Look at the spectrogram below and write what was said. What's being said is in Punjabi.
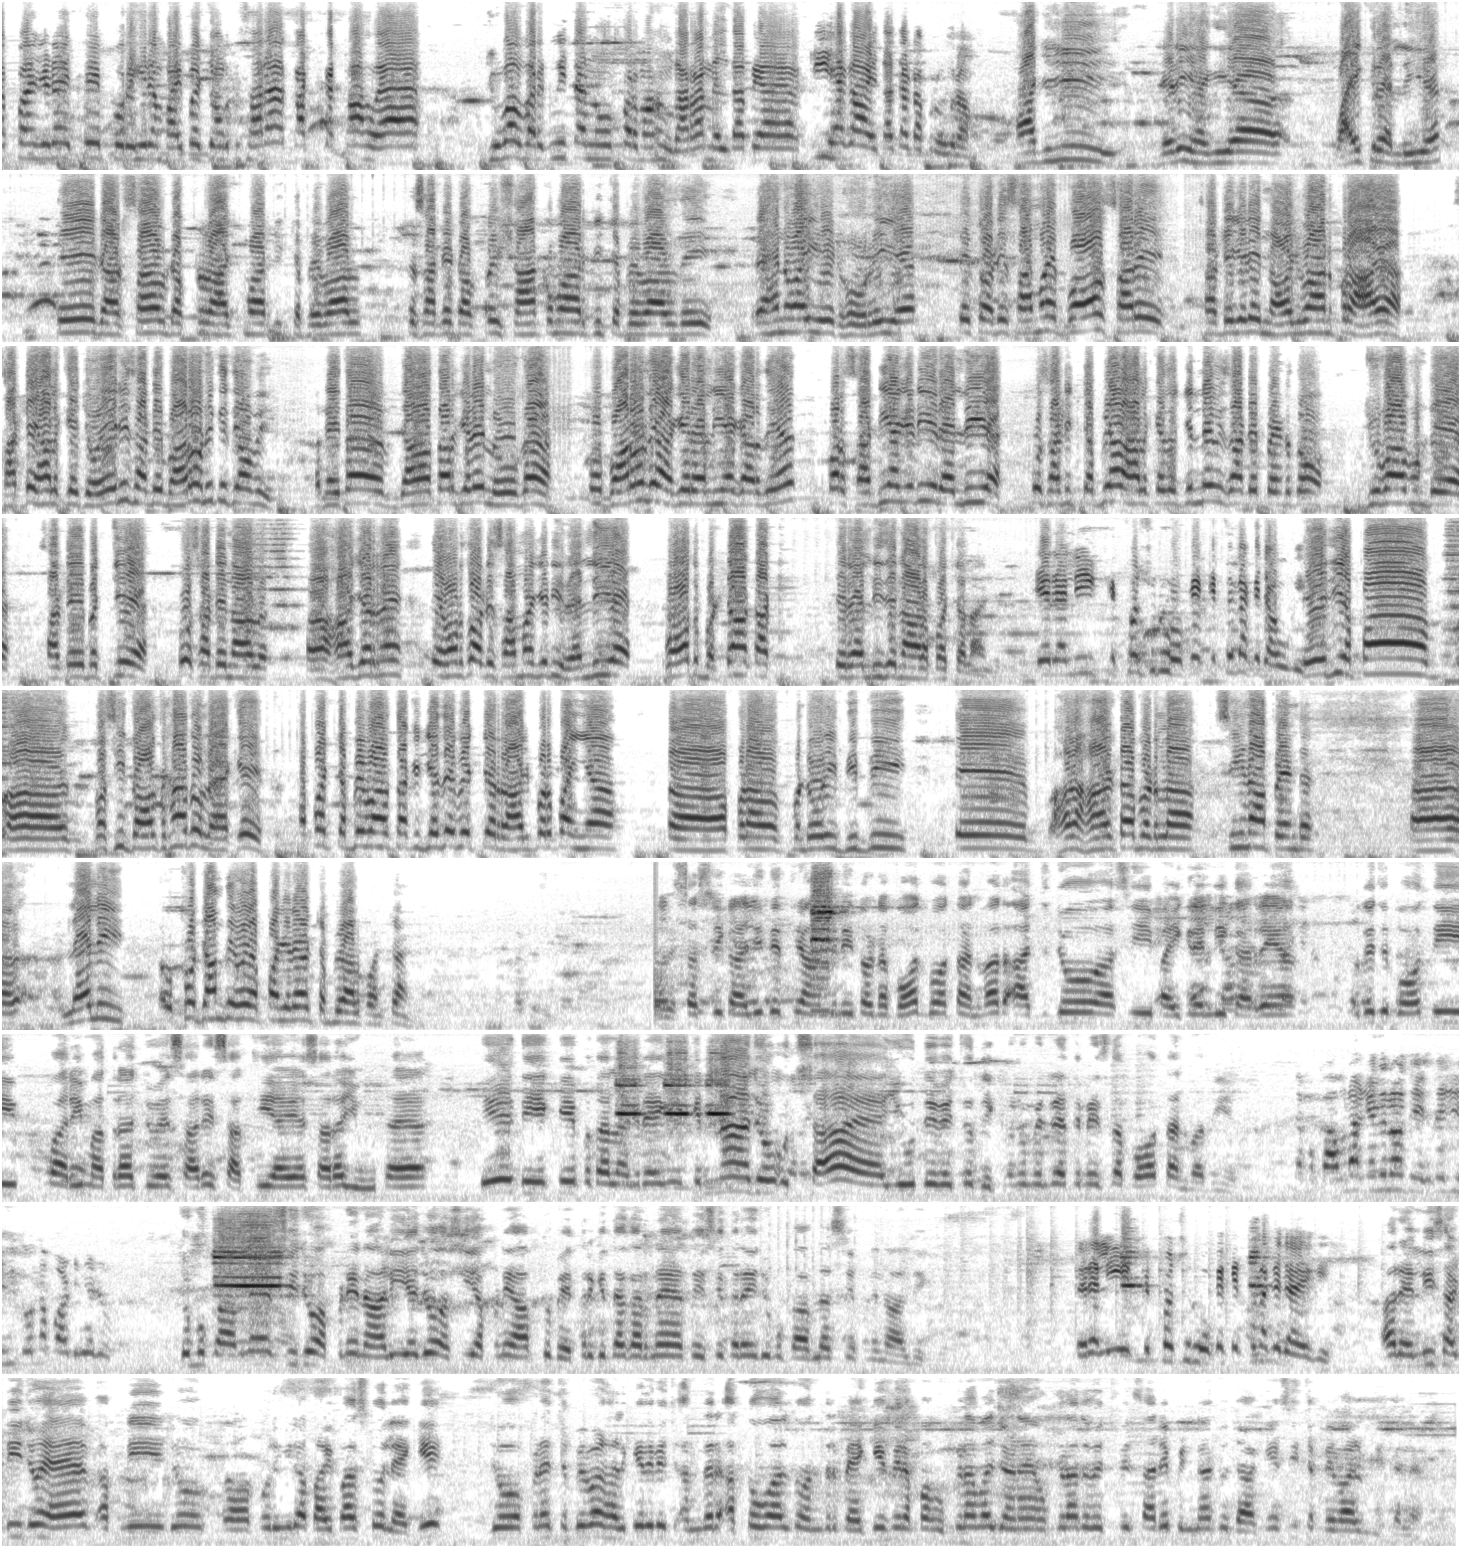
ਆਪਾਂ ਜਿਹੜਾ ਇੱਥੇ ਪੁਰਹੀਰਮ ਬਾਈਪਾਸ ਚੌਂਕ ਤੇ ਸਾਰਾ ਇਕੱਠ ਇਕੱਠਾ ਹੋਇਆ ਹੈ। ਯੁਵਾ ਵਰਗ ਵੀ ਤੁਹਾਨੂੰ ਪਰਮਾ ਹੰਗਾਰਾ ਮਿਲਦਾ ਪਿਆ ਹੈ। ਕੀ ਹੈਗਾ ਅੱਜ ਦਾ ਤੁਹਾਡਾ ਪ੍ਰੋਗਰਾਮ? ਅੱਜ ਜੀ ਜਿਹੜੀ ਹੈਗੀ ਆ ਬਾਈਕ ਰੈਲੀ ਹੈ ਤੇ ਡਾਕਟਰ ਸਾਹਿਬ, ਡਾਕਟਰ ਰਾਜਕੁਮਾਰ ਜੀ ਚੱਬੇਵਾਲ ਤੇ ਸਾਡੇ ਡਾਕਟਰ ਸ਼ਾਂ ਕੁਮਾਰ ਜੀ ਚੱਬੇਵਾਲ ਦੇ ਰਹਿਨੁਮਾਈ ਹੇਠ ਹੋ ਰਹੀ ਹੈ ਤੇ ਤੁਹਾਡੇ ਸਾਹਮਣੇ ਬਹੁਤ ਸਾਰੇ ਸਾਡੇ ਜਿਹੜੇ ਨੌਜਵਾਨ ਭਰਾ ਆ, ਸਾਡੇ ਹਲਕੇ ਚੋਂ, ਇਹ ਨਹੀਂ ਸਾਡੇ ਬਾਹਰੋਂ ਨਹੀਂ ਕਿਤੇ ਵੀ, ਨਹੀਂ ਤਾਂ ਜ਼ਿਆਦਾਤਰ ਜਿਹੜੇ ਲੋਕ ਆ, ਉਹ ਬਾਹਰੋਂ ਲਿਆ ਕੇ ਰੈਲੀਆਂ ਕਰਦੇ ਆ, ਪਰ ਸਾਡੀਆਂ ਜਿਹੜੀ ਰੈਲੀ ਆ, ਉਹ ਸਾਡੀ ਚੱਬੇਵਾਲ ਹਲਕੇ ਤੋਂ, ਜਿੰਨੇ ਵੀ ਸਾਡੇ ਪਿੰਡ ਤੋਂ ਯੁਵਾ ਮੁੰਡੇ ਆ, ਸਾਡੇ ਬੱਚੇ ਆ, ਉਹ ਸਾਡੇ ਨਾਲ ਹਾਜ਼ਰ ਨੇ ਤੇ ਹੁਣ ਤੁਹਾਡੇ ਸਾਹਮਣੇ ਜਿਹੜੀ ਰੈਲੀ ਹੈ, ਬਹੁਤ ਵੱਡਾ ਇਕੱਠ ਤੇ ਰੈਲੀ ਦੇ ਨਾਲ ਆਪਾਂ ਚੱਲਾਂਗੇ। ਇਹ ਰੈਲੀ ਕਿੱਥੋਂ ਸ਼ੁਰੂ ਹੋ ਕੇ ਕਿੱਥੇ ਤੱਕ ਜਾਊਗੀ? ਇਹ ਜੀ ਆਪਾਂ ਅ, ਬਸੀ ਦੌਲਤ ਖਾਂ ਤੋਂ ਲੈ ਕੇ ਆਪਾਂ ਚੱਬੇਵਾਲ ਤੱਕ ਜਿਹਦੇ ਵਿੱਚ ਰਾਜਪੁਰ ਭਾਈਆਂ ਆਪਣਾ ਪੰਡੋਰੀ ਬੀਬੀ ਤੇ ਹਾਲਟਾ ਬੜਲਾ ਸੀਣਾ ਪਿੰਡ ਲੈਲੀ ਉੱਥੋਂ ਜਾਂਦੇ ਹੋਏ ਆਪਾਂ ਜਿਹੜਾ ਚੱਬੇਵਾਲ ਪਹੁੰਚਾਂਗੇ। ਸਤਿ ਸ੍ਰੀ ਅਕਾਲ ਜੀ ਤੇ ਇੱਥੇ ਆਉਣ ਦੇ ਲਈ ਤੁਹਾਡਾ ਬਹੁਤ-ਬਹੁਤ ਧੰਨਵਾਦ। ਅੱਜ ਜੋ ਅਸੀਂ ਬਾਈਕ ਰੈਲੀ ਕਰ ਰਹੇ ਹਾਂ ਉਹਦੇ 'ਚ ਬਹੁਤ ਹੀ ਭਾਰੀ ਮਾਤਰਾ ਜੋ ਹੈ ਸਾਰੇ ਸਾਥੀ ਆਏ ਆ ਸਾਰਾ ਯੂਥ ਆਇਆ। ਇਹ ਦੇਖ ਕੇ ਪਤਾ ਲੱਗ ਰਿਹਾ ਹੈ ਕਿ ਕਿੰਨਾ ਜੋ ਉਤਸ਼ਾਹ ਹੈ ਯੂਥ ਦੇ ਵਿੱਚ ਉਹ ਦੇਖਣ ਨੂੰ ਮਿਲ ਰਿਹਾ ਤੇ ਮੈਂ ਇਸ ਦਾ ਬਹੁਤ ਧੰਨਵਾਦੀ ਹਾਂ। ਤੇ ਮੁਕਾਬਲਾ ਕਿਹਦੇ ਨਾਲ ਦੇਖਦੇ ਜੀ? ਅਸੀਂ ਦੋਨਾਂ ਪਾਰਟੀਆਂ ਚੋਂ? ਜੋ ਮੁਕਾਬਲਾ ਹੈ ਅਸੀਂ ਜੋ ਆਪਣੇ ਨਾਲ ਹੀ ਹੈ ਜੋ ਅਸੀਂ ਆਪਣੇ ਆਪ ਤੋਂ ਬਿਹਤਰ ਕਿੱਦਾਂ ਕਰਨਾ ਹੈ ਤੇ ਇਸੇ ਤਰ੍ਹਾਂ ਹੀ ਜੋ ਮੁਕਾਬਲਾ ਅਸੀਂ ਆਪਣੇ ਨਾਲ ਦੇਖਦੇ ਹਾਂ। ਤੇ ਰੈਲੀ ਕਿੱਥੋਂ ਸ਼ੁਰੂ ਹੋ ਕੇ ਕਿੱਥੇ ਤੱਕ ਜਾਏਗੀ? ਆ ਰੈਲੀ ਸਾਡੀ ਜੋ ਹੈ ਆਪਣੀ ਜੋ ਅ, ਪੁਰਹੀਰਾ ਬਾਈਪਾਸ ਤੋਂ ਲੈ ਕੇ ਜੋ ਆਪਣੇ ਚੱਬੇਵਾਲ ਹਲਕੇ ਦੇ ਵਿੱਚ ਅੰਦਰ ਅਤੋਵਾਲ ਤੋਂ ਅੰਦਰ ਪੈ ਕੇ ਫਿਰ ਆਪਾਂ ਹੁਕੜਾ ਵੱਲ ਜਾਣਾ ਹੈ। ਹੁਕੜਾ ਦੇ ਵਿੱਚ ਫਿਰ ਸਾਰੇ ਪਿੰਡਾਂ ਤੋਂ ਜਾ ਕੇ ਅਸੀਂ ਚੱਬੇਵਾਲ ਨਿਕਲਣਾ ਹੈ।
